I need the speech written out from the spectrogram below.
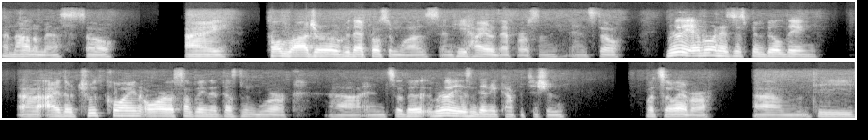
anonymous. So I told Roger who that person was, and he hired that person. And so really everyone has just been building uh, either Truthcoin or something that doesn't work. Uh, and so there really isn't any competition whatsoever. Um, the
